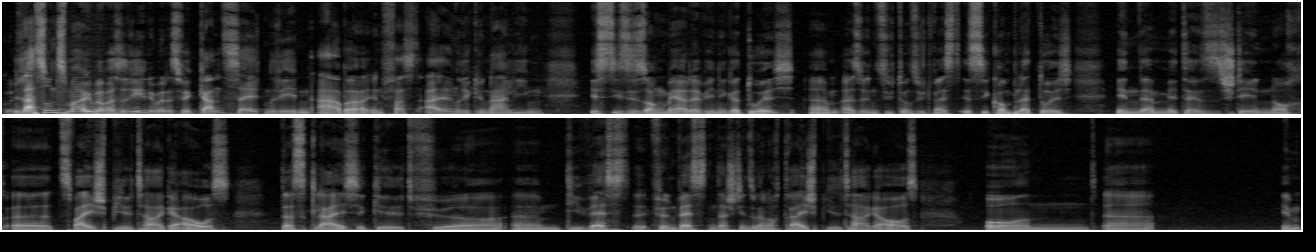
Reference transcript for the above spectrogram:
Gut. Lass uns mal über was reden, über das wir ganz selten reden. Aber in fast allen Regionalligen ist die Saison mehr oder weniger durch. Ähm, also in Süd und Südwest ist sie komplett durch. In der Mitte stehen noch äh, zwei Spieltage aus. Das gleiche gilt für, ähm, die West, äh, für den Westen, da stehen sogar noch drei Spieltage aus. Und äh, im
